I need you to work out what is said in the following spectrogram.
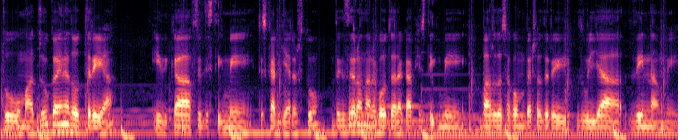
του Ματζούκα είναι το 3, ειδικά αυτή τη στιγμή της καριέρας του. Δεν ξέρω αν αργότερα κάποια στιγμή, βάζοντας ακόμη περισσότερη δουλειά, δύναμη,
